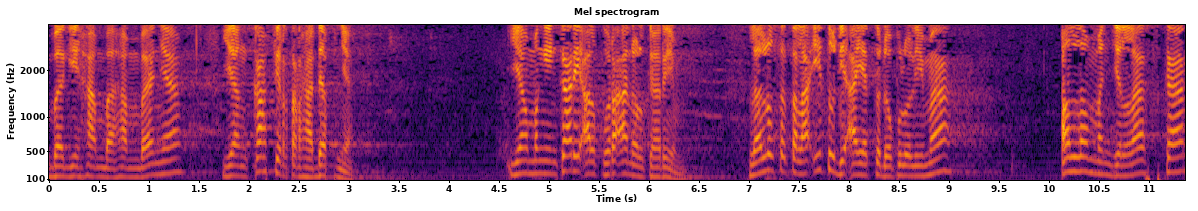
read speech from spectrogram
bagi hamba-hambanya yang kafir terhadapnya yang mengingkari Al-Qur'anul Karim. Lalu setelah itu di ayat ke-25 Allah menjelaskan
